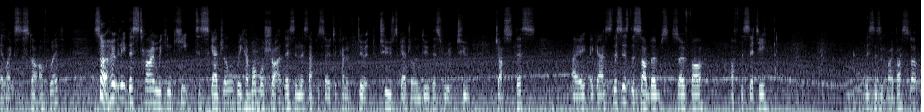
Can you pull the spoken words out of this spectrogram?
it likes to start off with. So, hopefully this time we can keep to schedule. We have one more shot at this in this episode to kind of do it to schedule and do this route to justice, I, I guess. This is the suburbs so far of the city. This isn't my bus stop.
